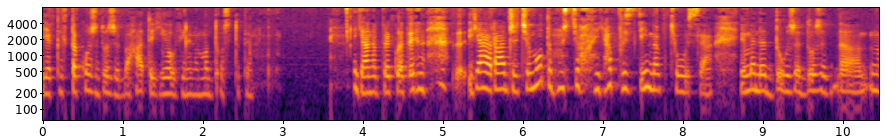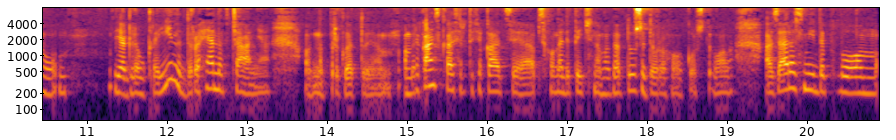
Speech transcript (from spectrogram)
яких також дуже багато є у вільному доступі. Я, наприклад, я раджу чому, тому що я постійно вчуся. І в мене дуже, дуже, е, ну, як для України, дороге навчання. От, наприклад, е, американська сертифікація психоаналітична вона дуже дорого коштувала. А зараз мій диплом,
